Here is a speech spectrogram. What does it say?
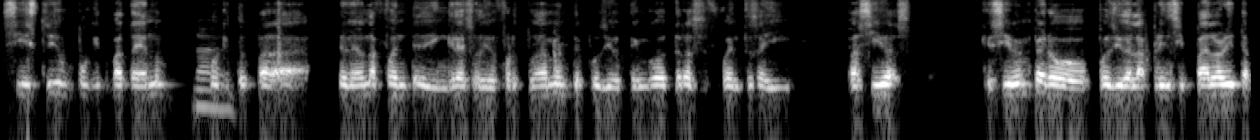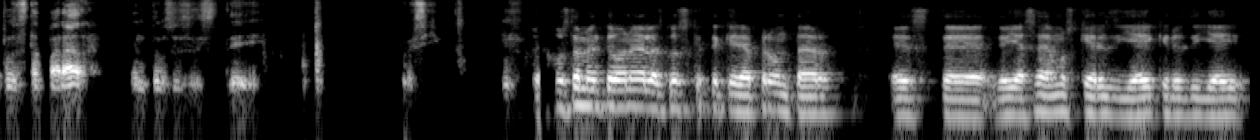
sí estoy un poquito batallando un Claro. poquito para tener una fuente de ingreso. Digo, afortunadamente pues yo tengo otras fuentes ahí pasivas que sirven, pero pues digo, la principal ahorita pues está parada. Entonces, este, pues sí. Justamente una de las cosas que te quería preguntar, este, ya sabemos que eres DJ, que eres DJ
